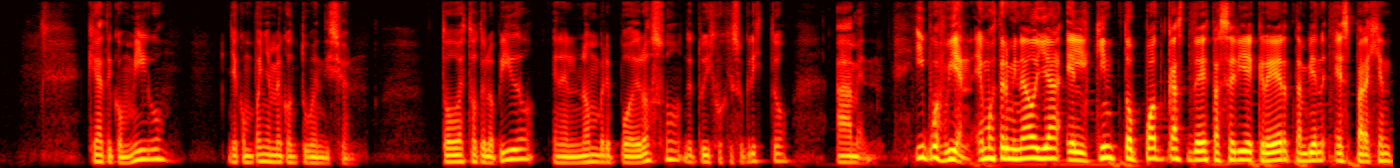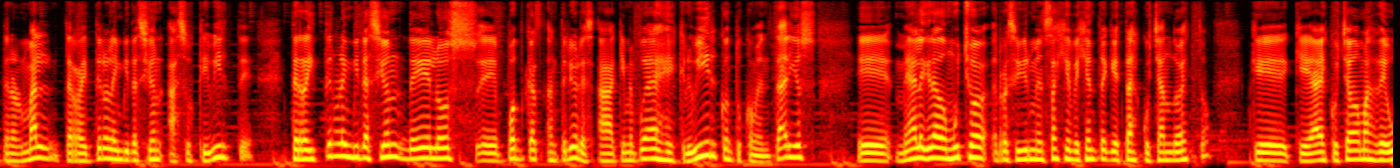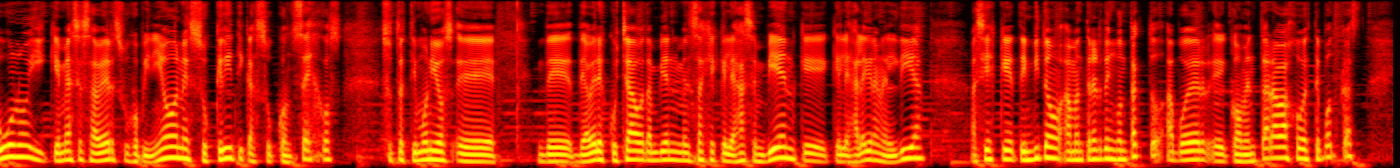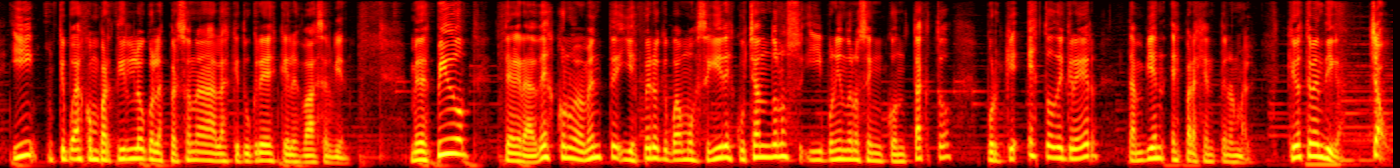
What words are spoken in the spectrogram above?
Quédate conmigo y acompáñame con tu bendición. Todo esto te lo pido en el nombre poderoso de tu Hijo Jesucristo. Amén. Y pues bien, hemos terminado ya el quinto podcast de esta serie Creer también es para gente normal. Te reitero la invitación a suscribirte. Te reitero la invitación de los eh, podcasts anteriores a que me puedas escribir con tus comentarios. Eh, me ha alegrado mucho recibir mensajes de gente que está escuchando esto, que, ha escuchado más de uno y que me hace saber sus opiniones, sus críticas, sus consejos, sus testimonios eh, de, haber escuchado también mensajes que les hacen bien, que les alegran el día. Así es que te invito a mantenerte en contacto, a poder eh, comentar abajo este podcast y que puedas compartirlo con las personas a las que tú crees que les va a hacer bien. Me despido, te agradezco nuevamente y espero que podamos seguir escuchándonos y poniéndonos en contacto porque esto de creer también es para gente normal. Que Dios te bendiga. Chao.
